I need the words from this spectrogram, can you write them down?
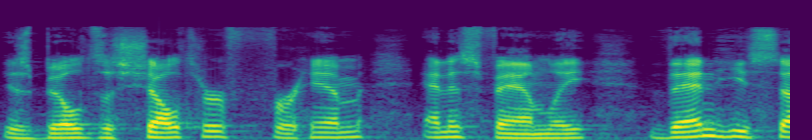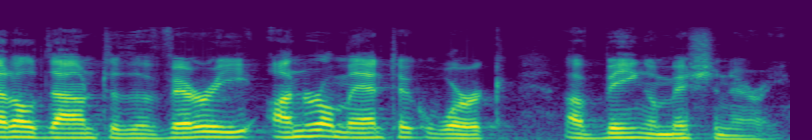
is builds a shelter for him and his family. Then he settled down to the very unromantic work of being a missionary.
